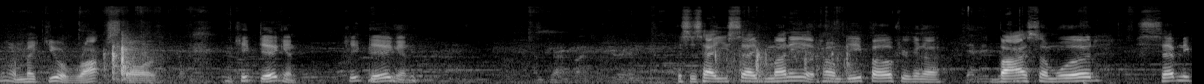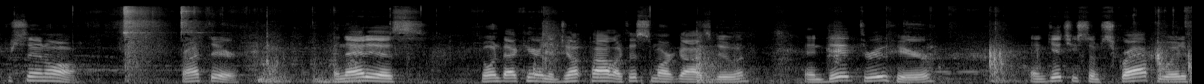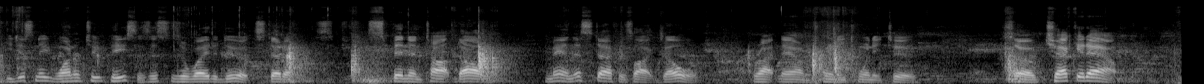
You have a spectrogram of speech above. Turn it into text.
I'm gonna make you a rock star. Keep digging. Keep digging. This is how you save money at Home Depot if you're gonna buy some wood. 70% off. Right there. And that is going back here in the junk pile like this smart guy's doing and dig through here and get you some scrap wood if you just need one or two pieces. This is a way to do it instead of spending top dollar. Man, this stuff is like gold right now in 2022. So check it out.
